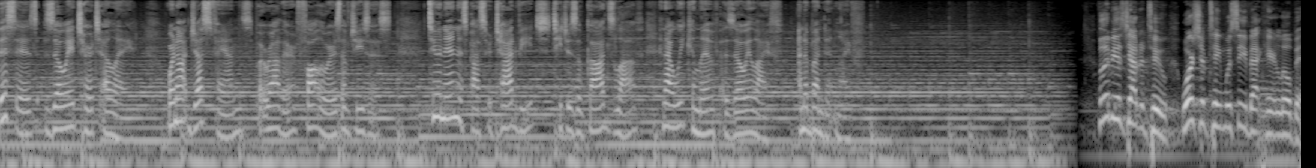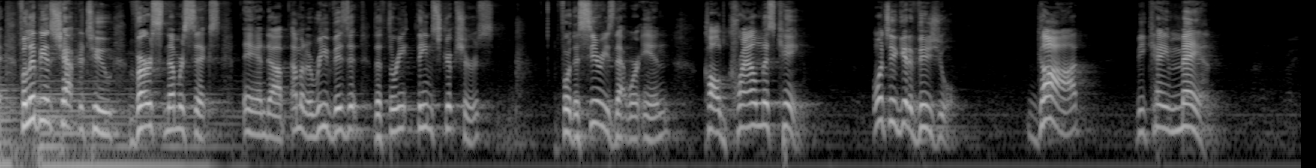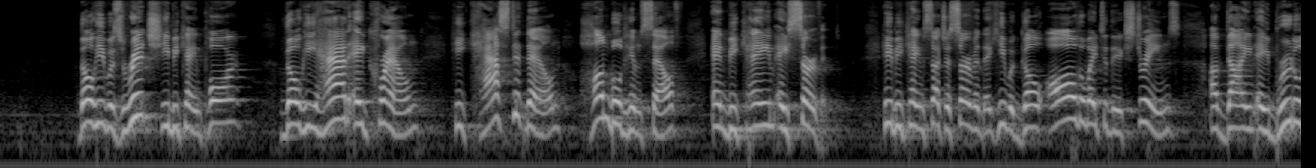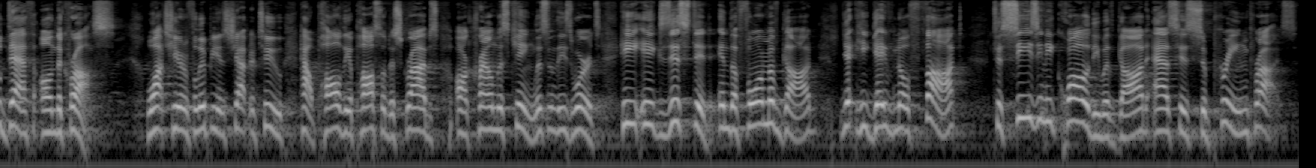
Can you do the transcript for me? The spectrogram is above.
This is Zoe Church LA. We're not just fans, but rather followers of Jesus. Tune in as Pastor Chad Veach teaches of God's love and how we can live a Zoe life, an abundant life. Philippians chapter 2. Worship team, we'll see you back here in a little bit. Philippians chapter 2, verse number 6. And uh, I'm going to revisit the three theme scriptures for the series that we're in called Crownless King. I want you to get a visual. God became man. Though he was rich, he became poor. Though he had a crown, he cast it down, humbled himself, and became a servant. He became such a servant that he would go all the way to the extremes of dying a brutal death on the cross. Watch here in Philippians chapter 2 how Paul the apostle describes our crownless king. Listen to these words. He existed in the form of God, yet he gave no thought to seizing equality with God as his supreme prize.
